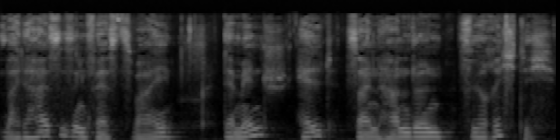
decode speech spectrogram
Weiter heißt es in Vers 2, der Mensch hält sein Handeln für richtig,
